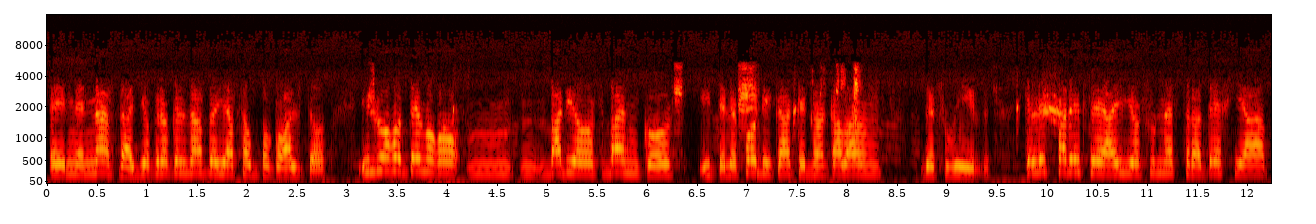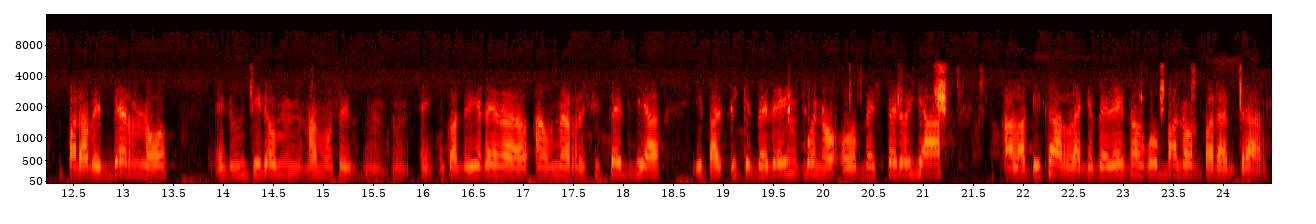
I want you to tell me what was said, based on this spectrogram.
en el Nasdaq? Yo creo que el Nasdaq ya está un poco alto. Y luego tengo mm, varios bancos y Telefónica que no acaban de subir. ¿Qué les parece a ellos una estrategia para venderlo en un tirón, vamos, cuando llegue a, una resistencia y, y que me den, bueno, o me espero ya a la pizarra, que me den algún valor para entrar.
